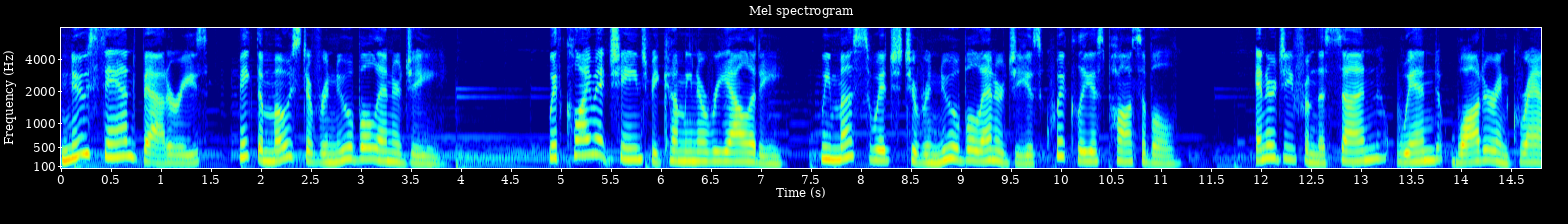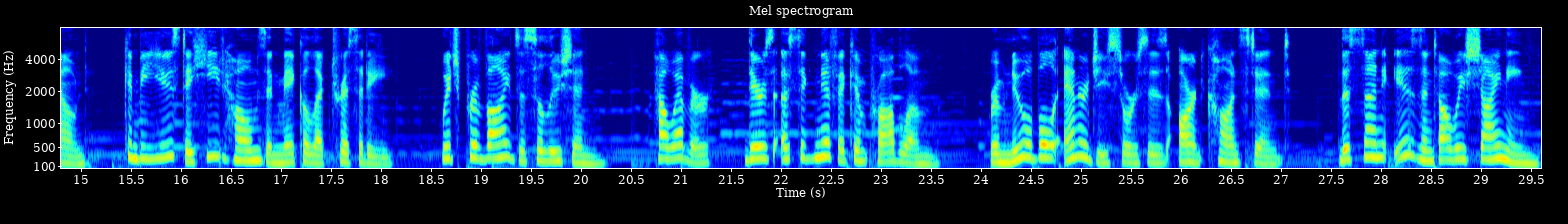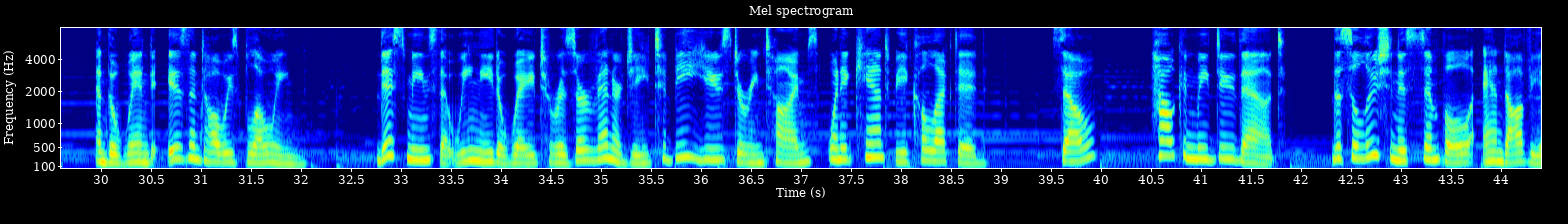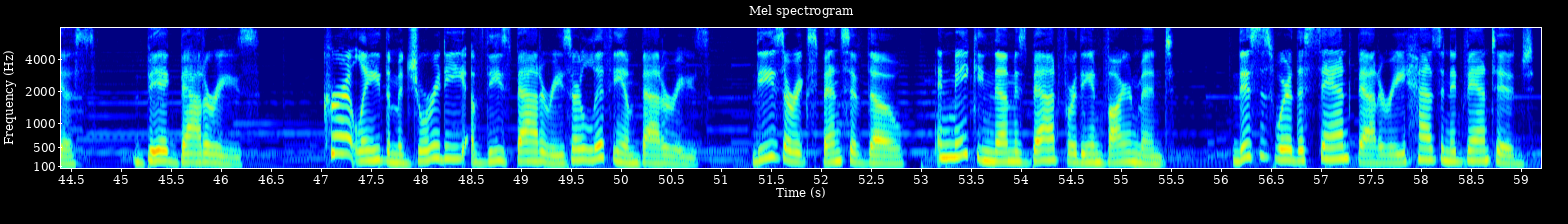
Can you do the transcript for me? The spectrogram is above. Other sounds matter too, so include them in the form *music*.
New sand batteries make the most of renewable energy. With climate change becoming a reality, we must switch to renewable energy as quickly as possible. Energy from the sun, wind, water, and ground can be used to heat homes and make electricity, which provides a solution. However, there's a significant problem. Renewable energy sources aren't constant. The sun isn't always shining, and the wind isn't always blowing. This means that we need a way to reserve energy to be used during times when it can't be collected. So, how can we do that? The solution is simple and obvious big batteries. Currently, the majority of these batteries are lithium batteries. These are expensive, though, and making them is bad for the environment. This is where the sand battery has an advantage.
